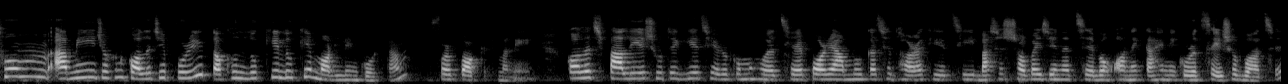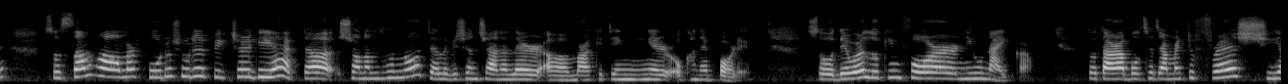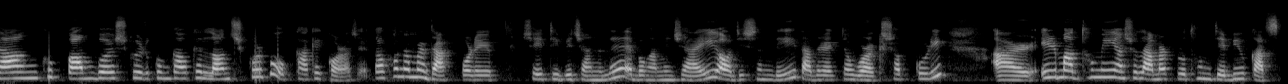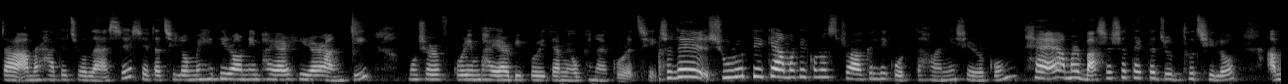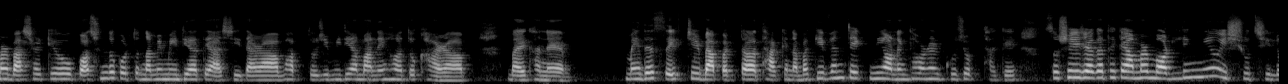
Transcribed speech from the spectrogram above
প্রথম আমি যখন কলেজে পড়ি, তখন লুকিয়ে লুকিয়ে মডেলিং করতাম ফর পকেট মানি কলেজ পালিয়ে শুটে গিয়েছে এরকমও হয়েছে। পরে আম্মুর কাছে ধরা খেয়েছি, বাসার সবাই জেনেছে এবং অনেক কাহিনী করেছে, এসবও আছে। সো সাম সামহাও আমার ফটো শ্যুটের পিকচার গিয়ে একটা স্বনামধন্য টেলিভিশন চ্যানেলের মার্কেটিং এর ওখানে পড়ে। So they were looking for new নায়িকা তো তারা বলছে যে, আমরা একটু ফ্রেশ ইয়াং খুব কম বয়স্ক এরকম কাউকে লঞ্চ করব, কাকে করা যায়? তখন আমার ডাক পড়ে সেই টিভি চ্যানেলে এবং আমি যাই অডিশন দিই, তাদের একটা ওয়ার্কশপ করি। আর এর মাধ্যমেই আসলে আমার প্রথম ডেবিউ কাজটা আমার হাতে চলে আসে। সেটা ছিল মেহেদি রনি ভাইয়ার হীরার আংটি। মোশাররফ করিম ভাইয়ার বিপরীতে আমি অভিনয় করেছি। আসলে শুরুর দিকে আমাকে কোনো স্ট্রাগলই করতে হয়নি সেরকম। হ্যাঁ আমার বাসার সাথে একটা যুদ্ধ ছিল। আমার বাসার কেউ পছন্দ করতো না, আমি মিডিয়াতে আসি। তারা ভাবতো যে মিডিয়া মানে হয়তো খারাপ বা এখানে মেয়েদের সেফটির ব্যাপারটা থাকে না বা গিভেন টেক নিয়ে অনেক ধরনের গুজব থাকে। সো সেই জায়গা থেকে আমার মডেলিং নিয়েও ইস্যু ছিল।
